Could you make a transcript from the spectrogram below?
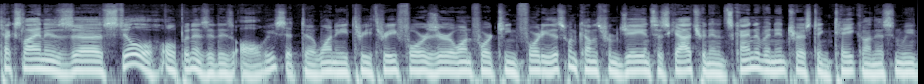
Uh, text line is uh, still open as it is always at uh, 1 401 1440. This one comes from Jay in Saskatchewan, and it's kind of an interesting take on this. And we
